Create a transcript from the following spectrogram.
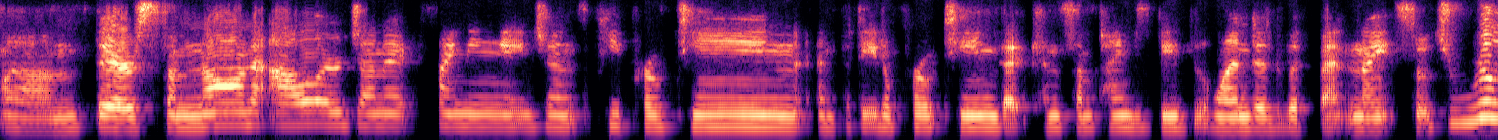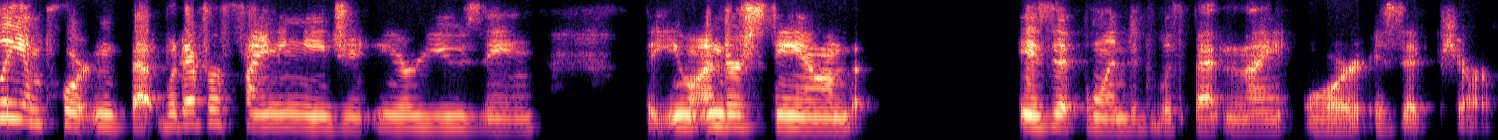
Um, there's some non-allergenic fining agents, pea protein and potato protein that can sometimes be blended with bentonite. So it's really important that whatever fining agent you're using, that you understand, is it blended with bentonite or is it pure?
